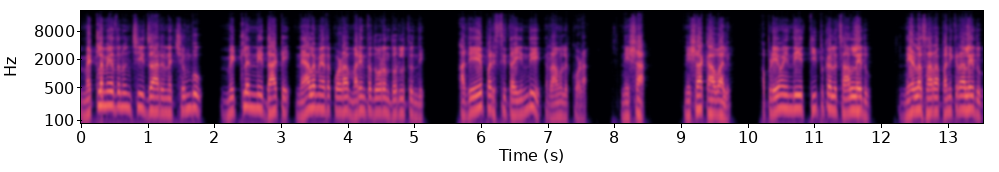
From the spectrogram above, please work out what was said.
మెట్ల మీద నుంచి జారిన చెంబు మెట్లన్నీ దాటి నేల మీద కూడా మరింత దూరం దొర్లుతుంది. అదే పరిస్థితి అయింది రాములకు కూడా. నిషా నిషా కావాలి. అప్పుడేమైంది? తీపికలు చాలలేదు. నీళ్ళ సారా పనికిరాలేదు.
